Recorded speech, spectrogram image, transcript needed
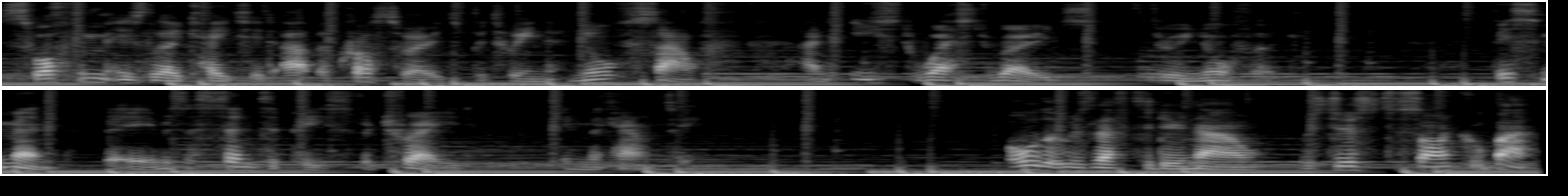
Swaffham is located at the crossroads between north south and east west roads through Norfolk. This meant that it was a centrepiece for trade in the county. All that was left to do now was just to cycle back.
